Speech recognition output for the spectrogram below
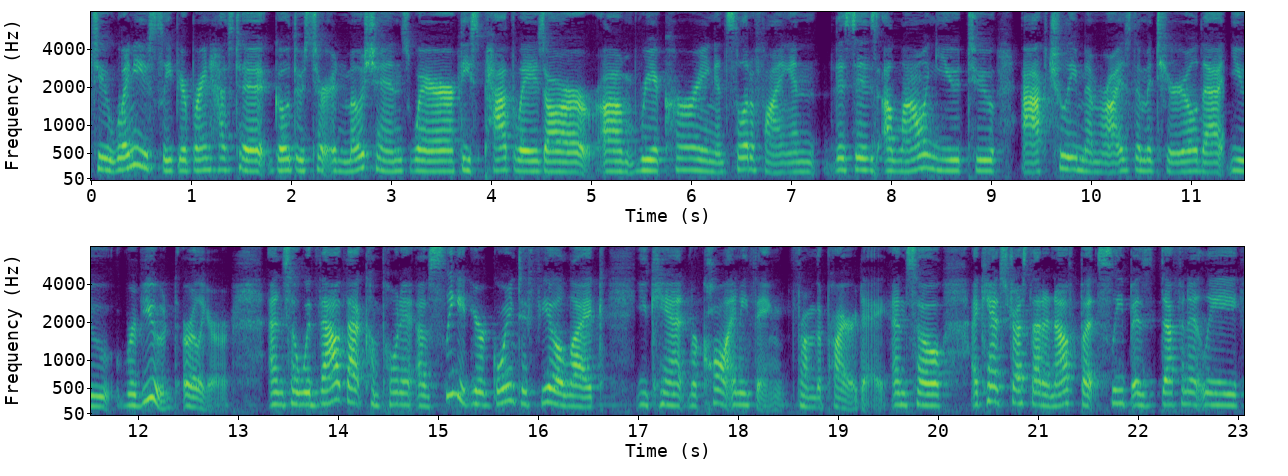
So when you sleep, your brain has to go through certain motions where these pathways are um, reoccurring and solidifying. And this is allowing you to actually memorize the material that you reviewed earlier. And so without that component, component of sleep, you're going to feel like you can't recall anything from the prior day. And so I can't stress that enough, but sleep is definitely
